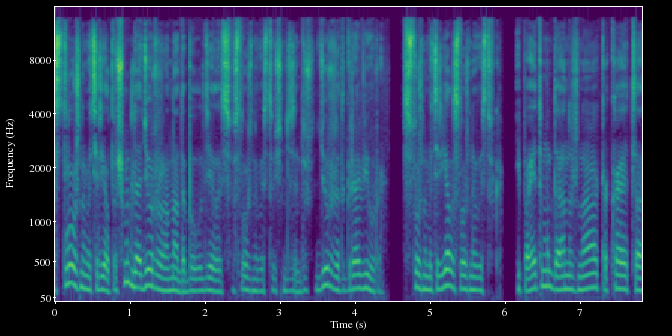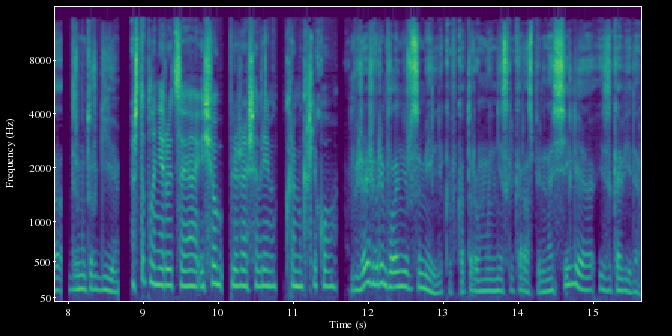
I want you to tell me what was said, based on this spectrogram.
сложный материал. Почему для дюрера надо было делать сложный выставочный дизайн? Потому что дюрер — это гравюра сложный материал и сложная выставка. И поэтому, да, нужна какая-то драматургия. А что планируется еще в ближайшее время, кроме Кошлякова? В ближайшее время планируется Мельников, которого мы несколько раз переносили из-за ковида.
